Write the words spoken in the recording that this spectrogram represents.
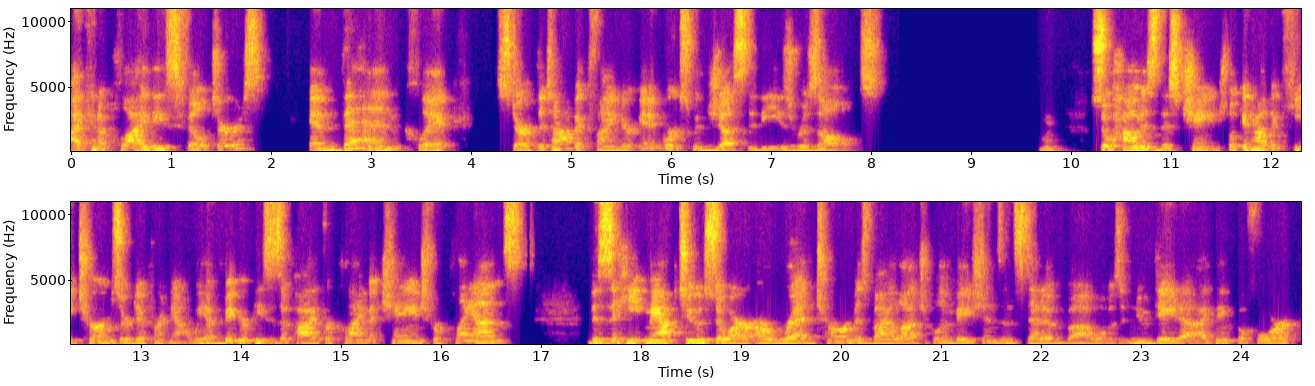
I can apply these filters and then click start the topic finder and it works with just these results. So how does this change? Look at how the key terms are different now. We have bigger pieces of pie for climate change, for plants. This is a heat map too. So our, our red term is biological invasions instead of, uh, what was it, new data, I think before.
